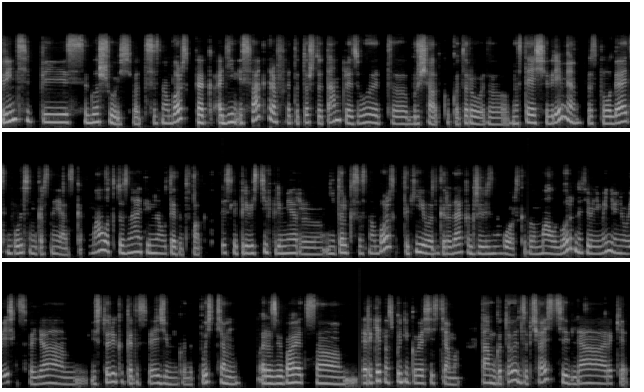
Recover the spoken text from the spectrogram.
Принципе, соглашусь. Вот Сосноборск, как один из факторов, это то, что там производят э, брусчатку, которая э, в настоящее время располагается по улицам Красноярска. Мало кто знает именно вот этот факт. Если привести в пример э, не только Сосноборск, такие вот города, как Железногорск. Это малый город, но тем не менее у него есть своя история, какая-то своя изюминка. Допустим, развивается ракетно-спутниковая система. Там готовят запчасти для ракет.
